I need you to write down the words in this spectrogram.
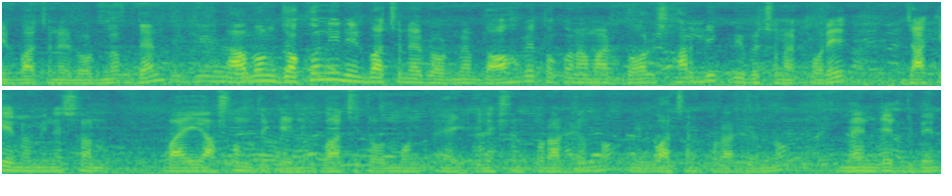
নির্বাচনের রোডম্যাপ দেন এবং যখনই নির্বাচনের রোডম্যাপ দেওয়া হবে তখন আমার দল সার্বিক বিবেচনা করে যাকে নমিনেশন বা এই আসন থেকে নির্বাচিত ইলেকশন করার জন্য, নির্বাচন করার জন্য ম্যান্ডেট দেবেন,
